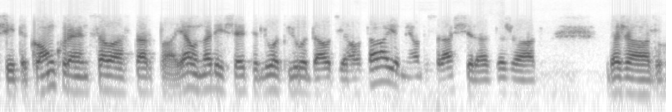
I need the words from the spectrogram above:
šī konkurence savā starpā. Ja, un arī šeit ir ļoti, ļoti daudz jautājumu, jau tas ir atšķirās dažādu, dažādu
